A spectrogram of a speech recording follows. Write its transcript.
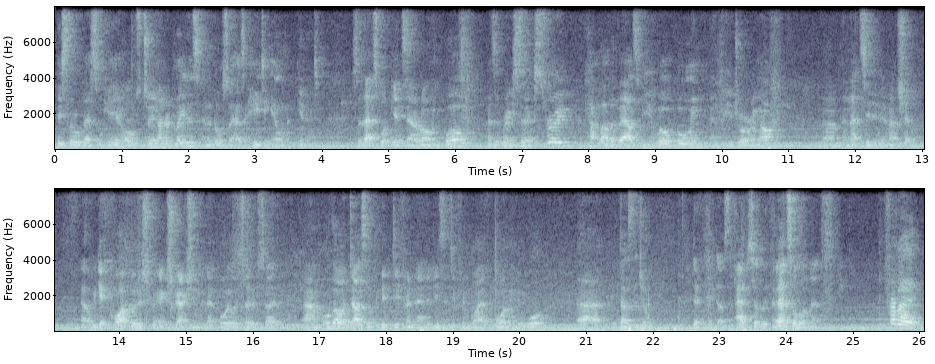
This little vessel here holds 200 litres and it also has a heating element in it. So that's what gets our rolling boil as it recircs through. A couple other valves for your whirlpooling and for your drawing off. Um, and that's it in a nutshell. Uh, we get quite good extraction with that boiler too. So um, although it does look a bit different and it is a different way of boiling your wort, uh, it does the job. It definitely does the job. Absolutely And that's all that matters. From a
